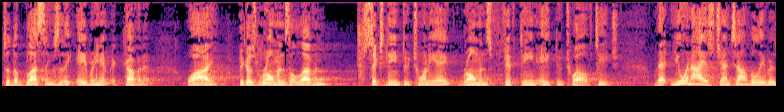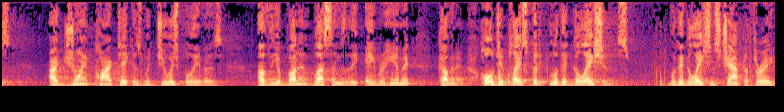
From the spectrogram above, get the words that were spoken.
to the blessings of the Abrahamic covenant. Why? Because Romans 11, 16 through 28, Romans 15, 8 through 12 teach that you and I, as Gentile believers, are joint partakers with Jewish believers of the abundant blessings of the Abrahamic covenant. Hold your place. Look at Galatians. Look at Galatians chapter 3.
